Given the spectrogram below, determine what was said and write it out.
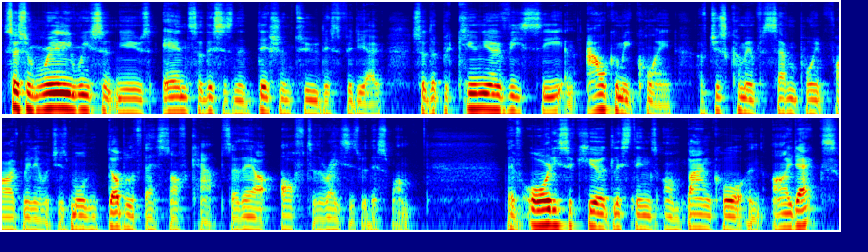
So some really recent news in, so this is an addition to this video. So the Pecunio VC and Alchemy coin have just come in for 7.5 million, which is more than double of their soft cap. So they are off to the races with this one. They've already secured listings on Bancor and IDEX.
